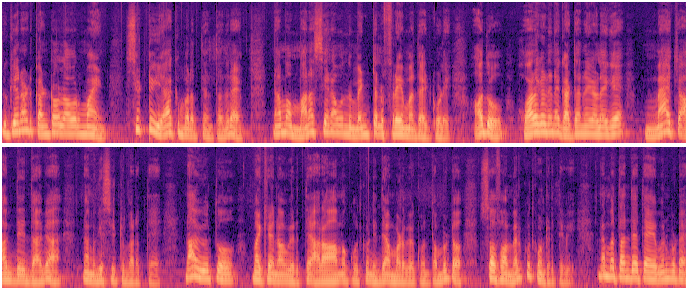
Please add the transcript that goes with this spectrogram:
You cannot control our mind ಸಿಟ್ಟು ಯಾಕೆ ಬರುತ್ತೆ ಅಂತಂದರೆ, ನಮ್ಮ ಮನಸ್ಸಿನ ಒಂದು ಮೆಂಟಲ್ ಫ್ರೇಮ್ ಅಂತ ಇಟ್ಕೊಳ್ಳಿ. ಅದು ಹೊರಗಡೆನ ಘಟನೆಗಳಿಗೆ ಮ್ಯಾಚ್ ಆಗದೇ ಇದ್ದಾಗ ನಮಗೆ ಸಿಟ್ಟು ಬರುತ್ತೆ. ನಾವು ಇವತ್ತು ಮೈಕೆ ನೋವಿರುತ್ತೆ ಆರಾಮಾಗಿ ಕೂತ್ಕೊಂಡು ನಿದ್ದೆ ಮಾಡಬೇಕು ಅಂತಂದ್ಬಿಟ್ಟು ಸೋಫಾ ಮೇಲೆ ಕೂತ್ಕೊಂಡಿರ್ತೀವಿ. ನಮ್ಮ ತಂದೆ ತಾಯಿ ಬಂದ್ಬಿಟ್ಟು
